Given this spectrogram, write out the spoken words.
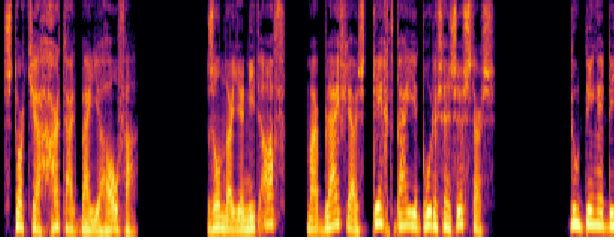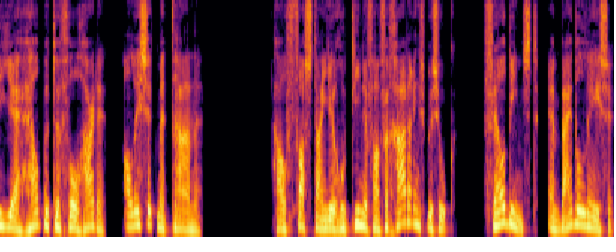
Stort je hart uit bij Jehovah. Zonder je niet af, maar blijf juist dicht bij je broeders en zusters. Doe dingen die je helpen te volharden, al is het met tranen. Hou vast aan je routine van vergaderingsbezoek, velddienst en bijbellezen.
